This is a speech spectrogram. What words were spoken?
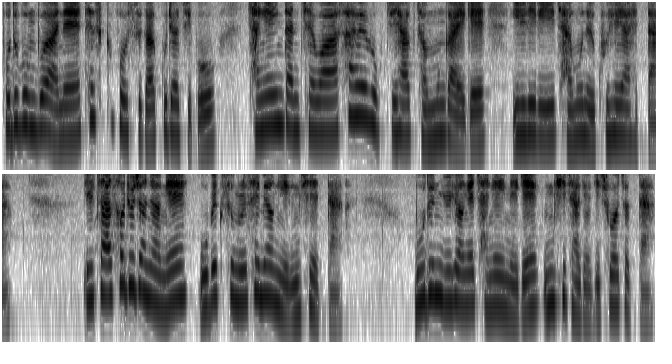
보도본부 안에 테스크포스가 꾸려지고 장애인 단체와 사회복지학 전문가에게 일일이 자문을 구해야 했다. 1차 서류 전형에 523명이 응시했다. 모든 유형의 장애인에게 응시 자격이 주어졌다.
